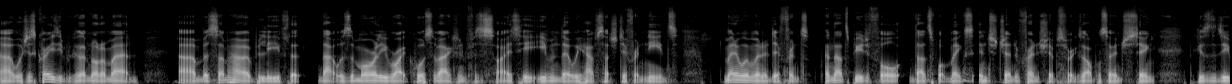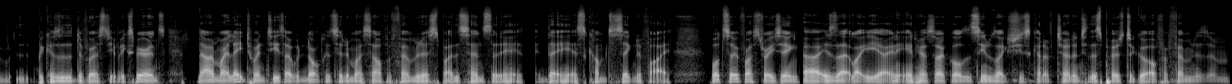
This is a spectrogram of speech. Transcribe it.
uh, which is crazy because I'm not a man. Um, but somehow I believe that that was the morally right course of action for society, even though we have such different needs men and women are different, and that's beautiful. That's what makes intergender friendships, for example, so interesting because of the because of the diversity of experience. Now, in my late twenties, I would not consider myself a feminist by the sense that it, that it has come to signify. What's so frustrating uh, is that, like, yeah, in, in her circles, it seems like she's kind of turned into this poster girl for feminism,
